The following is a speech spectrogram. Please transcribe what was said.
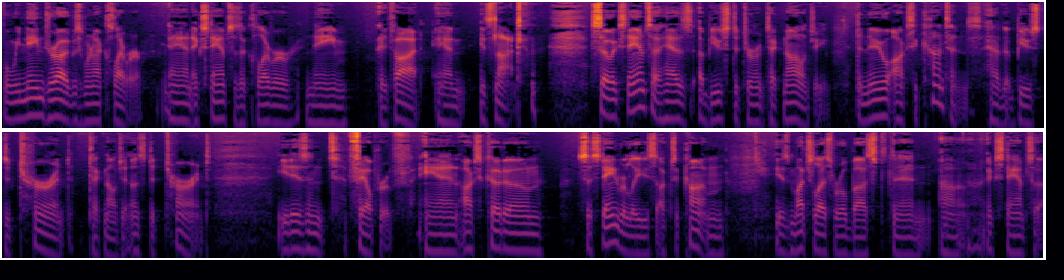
When we name drugs, we're not clever. And Xtampza is a clever name, they thought, and it's not. so Xtampza has abuse deterrent technology. The new OxyContins have abuse deterrent technology. That's deterrent. It isn't fail proof. And oxycodone sustained release, OxyContin, is much less robust than uh, Xtampza.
